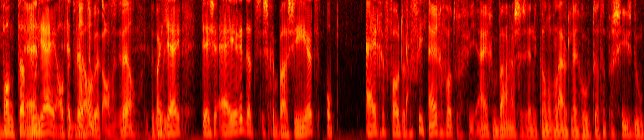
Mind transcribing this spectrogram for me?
Want dat doe jij altijd wel. Dat doe ik altijd wel. Ik Want jij, deze eieren, dat is gebaseerd op eigen fotografie. Eigen fotografie, eigen basis. En ik kan nog wel uitleggen hoe ik dat dan precies doe.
